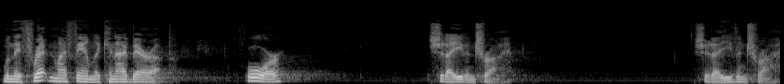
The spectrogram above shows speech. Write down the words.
When they threaten my family, can I bear up? Or should I even try? Should I even try?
